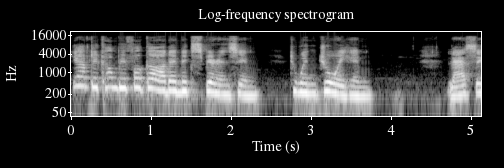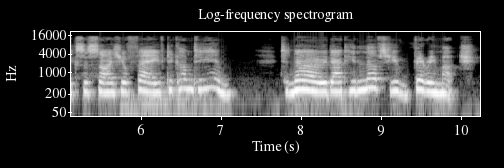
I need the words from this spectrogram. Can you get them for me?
you have to come before God and experience Him, to enjoy Him. Let's exercise your faith to come to Him, to know that He loves you very much.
